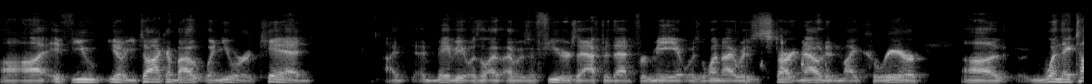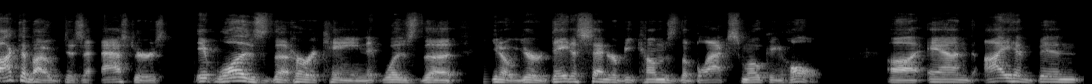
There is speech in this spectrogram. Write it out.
Uh, if you you know you talk about when you were a kid, I maybe it was I was a few years after that for me. It was when I was starting out in my career. Uh, when they talked about disasters, it was the hurricane. It was the you know your data center becomes the black smoking hole. Uh, and I have been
